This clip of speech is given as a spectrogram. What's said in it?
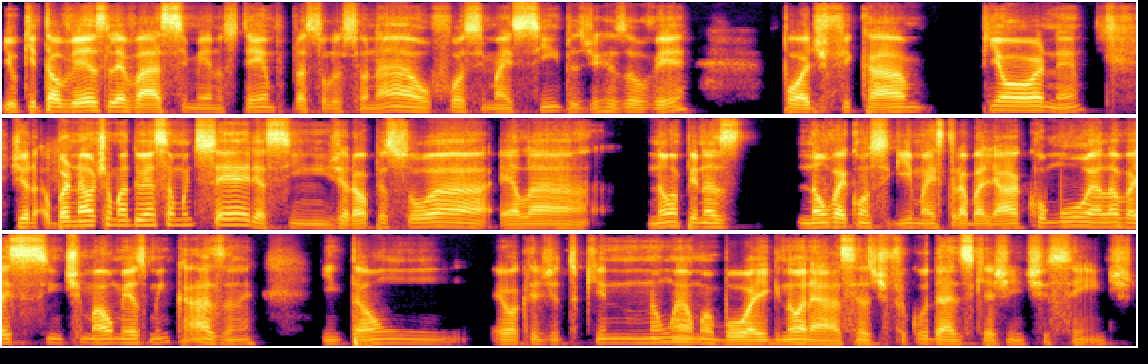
e o que talvez levasse menos tempo para solucionar ou fosse mais simples de resolver, pode ficar pior, né? O burnout é uma doença muito séria, assim, em geral a pessoa, ela não apenas não vai conseguir mais trabalhar, como ela vai se sentir mal mesmo em casa, né? Então, eu acredito que não é uma boa ignorar as dificuldades que a gente sente.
